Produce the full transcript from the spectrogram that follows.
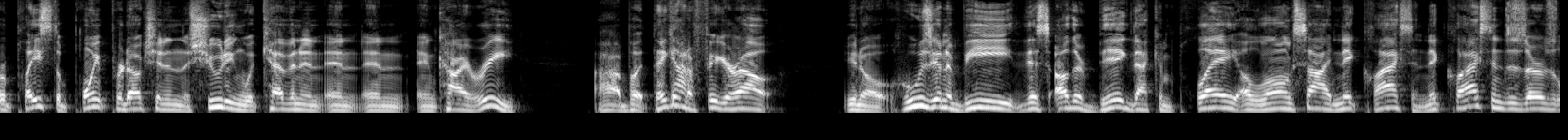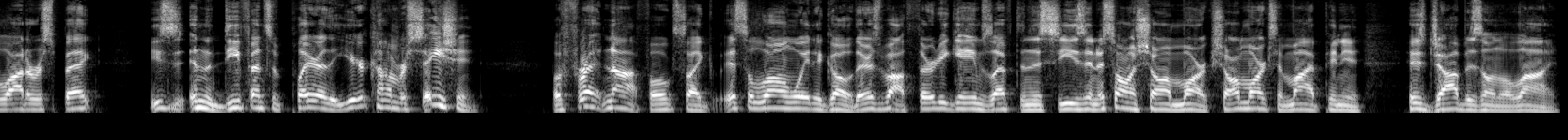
replace the point production and the shooting with Kevin and and and, and Kyrie. Uh, but they got to figure out, you know, who's going to be this other big that can play alongside Nic Claxton. Nic Claxton deserves a lot of respect. He's in the defensive player of the year conversation. But fret not, folks. Like it's a long way to go. There's about 30 games left in this season. It's on Sean Marks. Sean Marks, in my opinion, his job is on the line.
